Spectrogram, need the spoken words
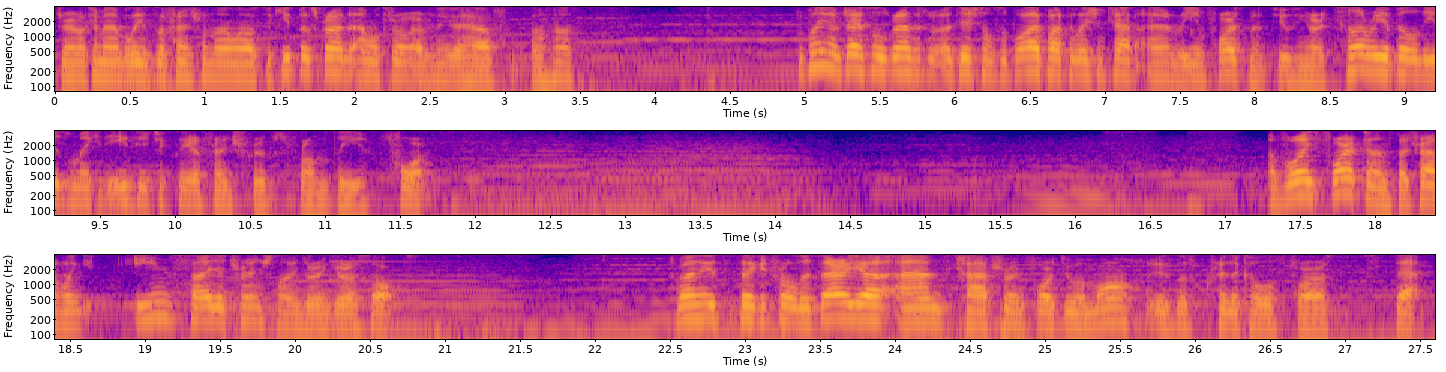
German command believes the French will not allow us to keep this ground and will throw everything they have. Uh-huh. Completing objectives will grant additional supply, population cap, and reinforcements. Using artillery abilities will make it easier to clear French troops from the fort. Avoid fort guns by traveling inside a trench line during your assault. Commanding is to take control of this area, and capturing Fort Douaumont is the critical first step.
